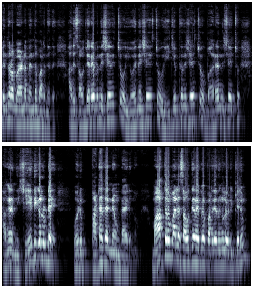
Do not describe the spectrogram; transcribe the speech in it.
പിന്തുണ വേണമെന്ന് പറഞ്ഞത്. അത് സൗദി അറേബ്യ നിഷേധിച്ചു യു എ നിഷേധിച്ചു ഈജിപ്ത് നിഷേധിച്ചു ബഹ്റൈൻ നിഷേധിച്ചു. അങ്ങനെ നിഷേധികളുടെ ഒരു പട തന്നെ ഉണ്ടായിരുന്നു. മാത്രമല്ല സൗദി അറേബ്യ പറഞ്ഞത് നിങ്ങൾ ഒരിക്കലും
